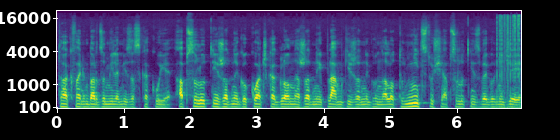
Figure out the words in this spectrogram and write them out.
to akwarium bardzo mile mnie zaskakuje. Absolutnie żadnego kłaczka glona, żadnej plamki, żadnego nalotu, nic tu się absolutnie złego nie dzieje.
